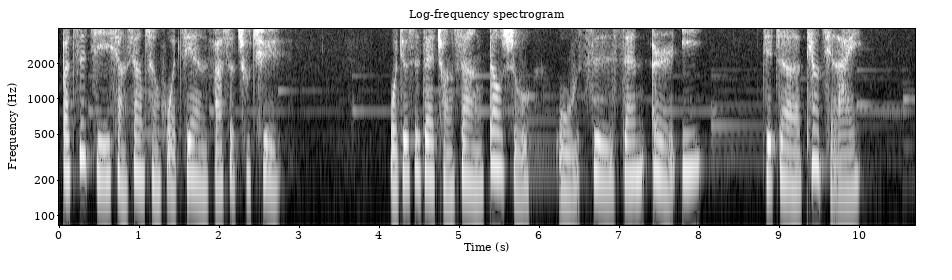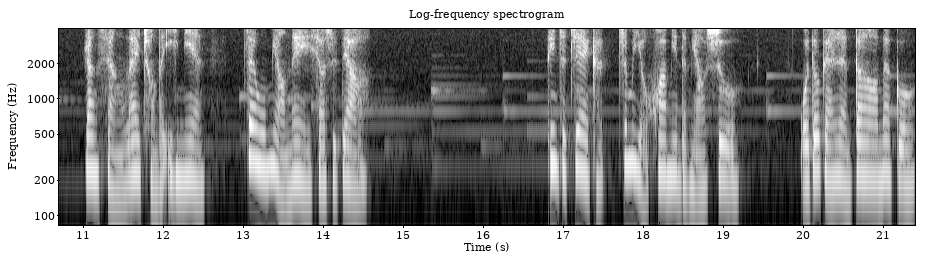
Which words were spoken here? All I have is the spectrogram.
把自己想象成火箭发射出去。”我就是在床上倒数五四三二一，接着跳起来，让想赖床的意念在五秒内消失掉。听着 Jack 这么有画面的描述，我都感染到那股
